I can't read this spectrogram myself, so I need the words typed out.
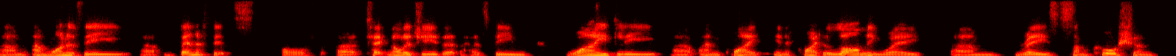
um, and one of the uh, benefits of uh, technology that has been widely uh, and quite in a quite alarming way um, raised some caution,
